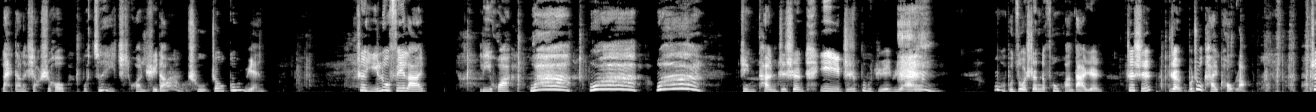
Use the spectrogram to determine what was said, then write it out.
来到了小时候我最喜欢去的楚州公园。这一路飞来。梨花，哇哇！惊叹之声一直不绝于耳。默不作声的凤凰大人这时忍不住开口了：“这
